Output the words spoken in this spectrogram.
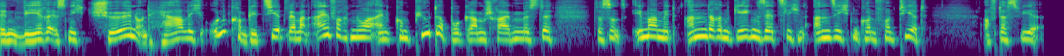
Denn wäre es nicht schön und herrlich unkompliziert, wenn man einfach nur ein Computerprogramm schreiben müsste, das uns immer mit anderen gegensätzlichen Ansichten konfrontiert, auf das wir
